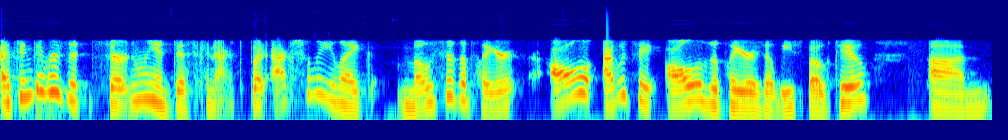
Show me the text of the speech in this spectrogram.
I think there was a, certainly a disconnect, but actually, like most of the players, all I would say, all of the players that we spoke to, um,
